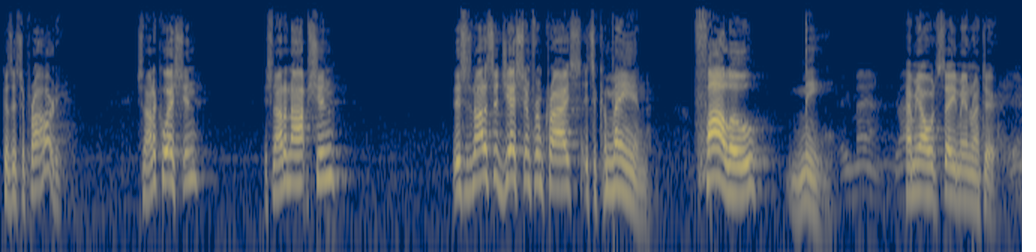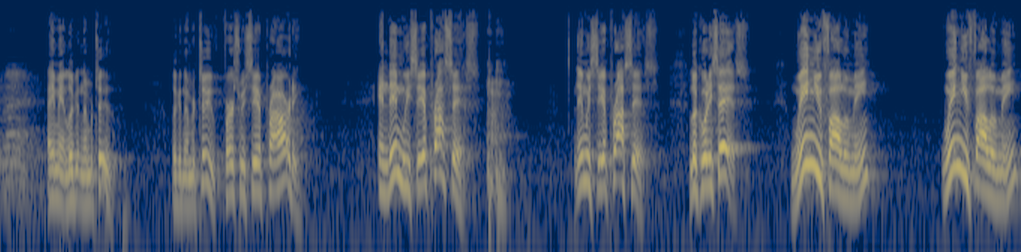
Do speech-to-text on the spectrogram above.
Because it's a priority. It's not a question, it's not an option. This is not a suggestion from Christ, it's a command. Follow me. Amen. How many y'all would say amen right there? Amen. amen. Look at number two. Look at number two. First, we see a priority, and then we see a process. then we see a process. Look what he says. When you follow me, when you follow me,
